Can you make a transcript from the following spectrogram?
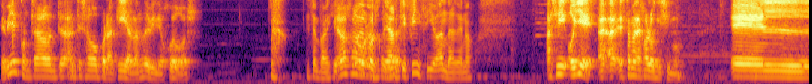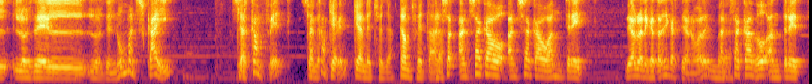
Yo había encontrado ante- antes algo por aquí, hablando de videojuegos. Dicen por aquí. Juegos de artificio, anda que no. Ah, sí, oye, esta me ha dejado loquísimo. El- los, del, los del No Man's Sky sacan FET. ¿Qué han, qué- FET. qué han hecho ya? Canfeta. Han, sa- han sacado, han sacado, han tret. Voy a hablar en catalán y castellano, ¿vale? Vale. Han sacado, han tret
